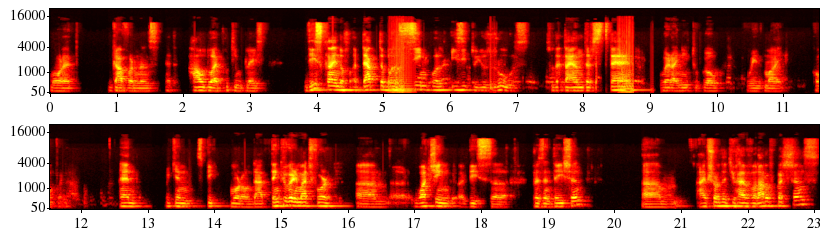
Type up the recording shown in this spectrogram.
more at governance, at how do I put in place this kind of adaptable, simple, easy to use rules so that I understand where I need to go with my company. And we can speak more on that. Thank you very much for um, uh, watching this uh, presentation. Um, I'm sure that you have a lot of questions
